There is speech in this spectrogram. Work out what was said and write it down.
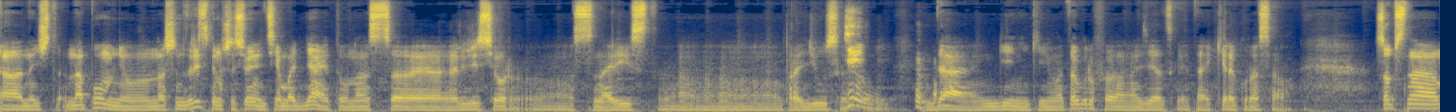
А, значит, напомню нашим зрителям, что сегодня тема дня это у нас э, режиссер, э, сценарист, э, продюсер. Гений. Да, гений кинематографа азиатского, это Акира Курасава. Собственно,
